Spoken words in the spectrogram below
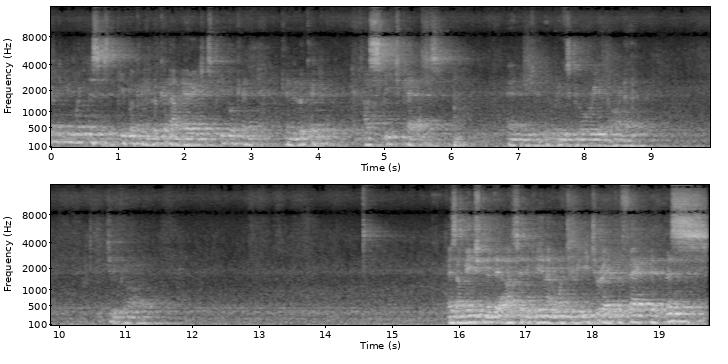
We are to be witnesses that people can look at our marriages, people can, can look at our speech patterns, and it brings glory and honor to God. As I mentioned at the outset again, I want to reiterate the fact that this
